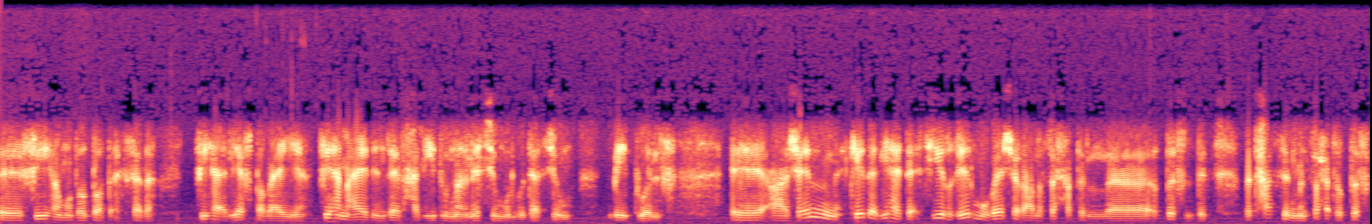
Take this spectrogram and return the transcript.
آه، فيها مضادات أكسدة فيها ألياف طبيعية فيها معادن زي الحديد والمغنيسيوم والبوتاسيوم B 12 آه، عشان كده ليها تأثير غير مباشر على صحة الطفل بتحسن من صحة الطفل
